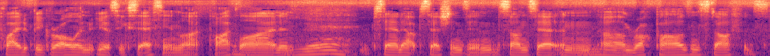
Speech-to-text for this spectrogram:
played a big role in your success in like pipeline and Yeah. standout sessions in sunset and um, rock piles and stuff. It's,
